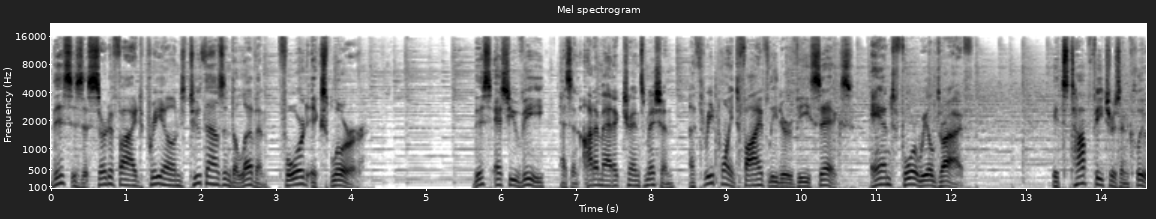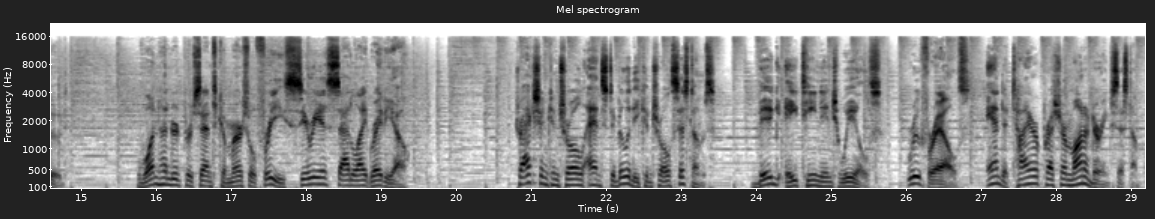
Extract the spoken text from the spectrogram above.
This is a certified pre-owned 2011 Ford Explorer. This SUV has an automatic transmission, a 3.5-liter V6, and four-wheel drive. Its top features include 100% commercial-free Sirius satellite radio, traction control and stability control systems, big 18-inch wheels, roof rails, and a tire pressure monitoring system.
